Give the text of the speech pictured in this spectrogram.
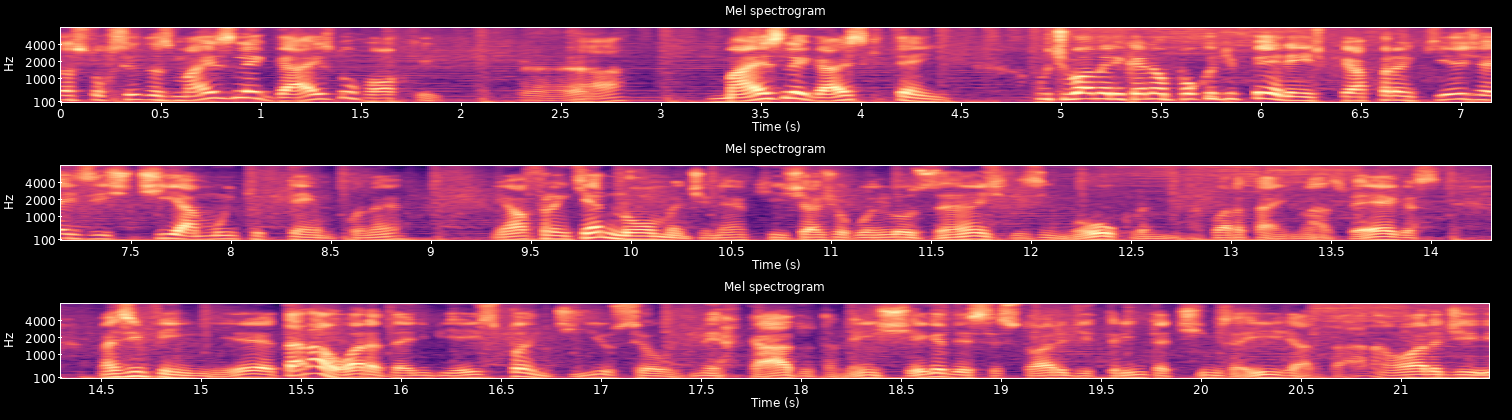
das torcidas mais legais do hockey. Uhum. Tá? Mais legais que tem. O futebol americano é um pouco diferente, porque a franquia já existia há muito tempo, né? E é uma franquia nômade, né? Que já jogou em Los Angeles, em Oakland, agora tá em Las Vegas. Mas enfim, é, tá na hora da NBA expandir o seu mercado também. Chega dessa história de 30 times aí, já tá na hora de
